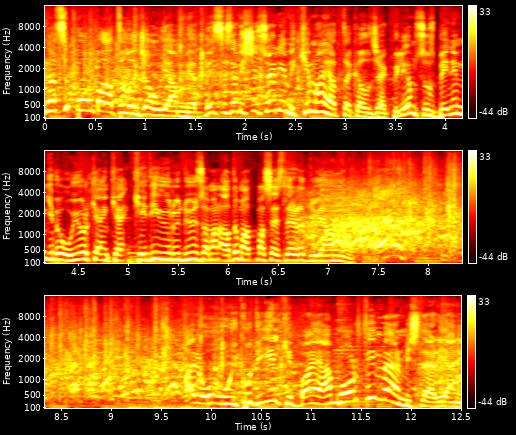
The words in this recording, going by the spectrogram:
Nasıl bomba atılınca uyanmıyor? Ve size bir şey söyleyeyim mi? Kim hayatta kalacak biliyor musunuz? Benim gibi uyurken ke- kedi yürüdüğü zaman adım atma seslerini duyanlar. Hayır o uyku değil ki bayağı morfin vermişler yani.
